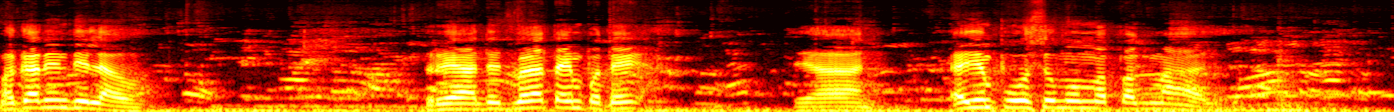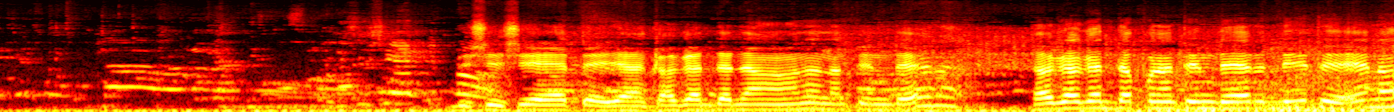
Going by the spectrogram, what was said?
Magkano dilaw? 300. Wala tayong puti. Yan. Eh, yung puso mo mapagmahal. 17. Yan. Kaganda ng, ano, ng tindera. Kagaganda po ng tindera dito. Eh, no?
